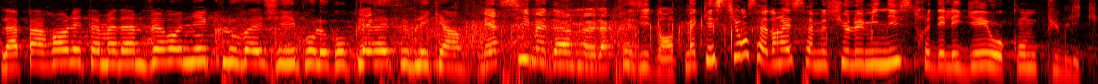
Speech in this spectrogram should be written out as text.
La parole est à Madame Véronique Louvagie pour le groupe Les Républicains. Merci Madame la Présidente. Ma question s'adresse à Monsieur le Ministre délégué au compte public.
